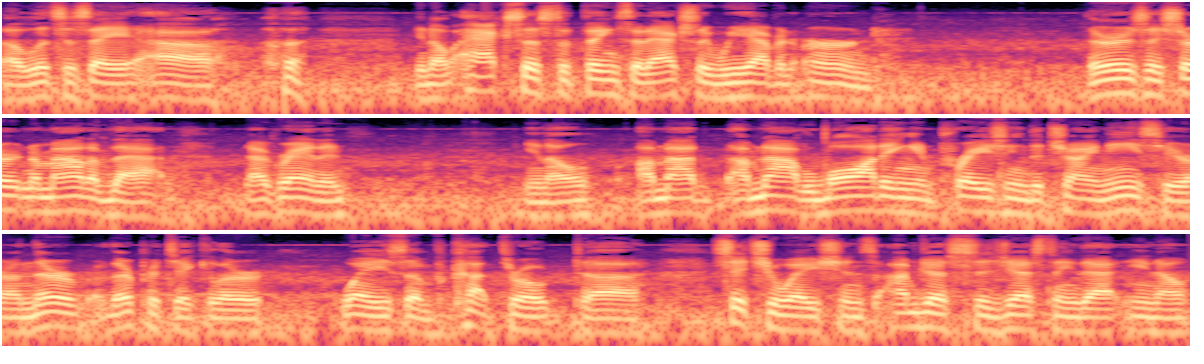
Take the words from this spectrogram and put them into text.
uh, let's just say, uh, you know, access to things that actually we haven't earned. There is a certain amount of that. Now, granted, you know, I'm not I'm not lauding and praising the Chinese here on their their particular ways of cutthroat uh, situations. I'm just suggesting that you know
